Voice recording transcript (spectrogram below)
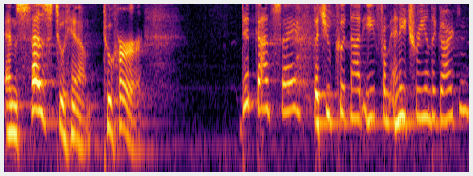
and says to him, to her, Did God say that you could not eat from any tree in the garden?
